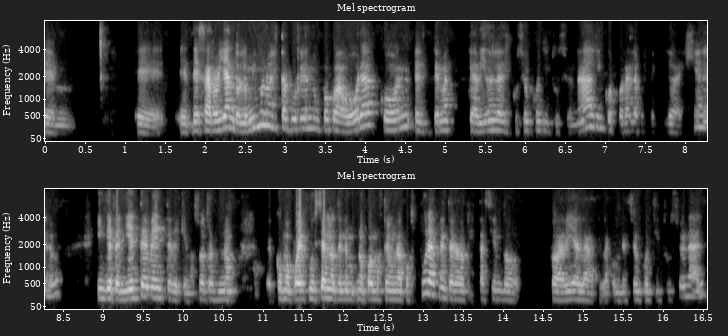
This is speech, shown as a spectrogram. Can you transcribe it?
eh, desarrollando. Lo mismo nos está ocurriendo un poco ahora con el tema que ha habido en la discusión constitucional de incorporar la perspectiva de género, independientemente de que nosotros no, como Poder Judicial no, tenemos, no podemos tener una postura frente a lo que está haciendo todavía la, la Convención Constitucional,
